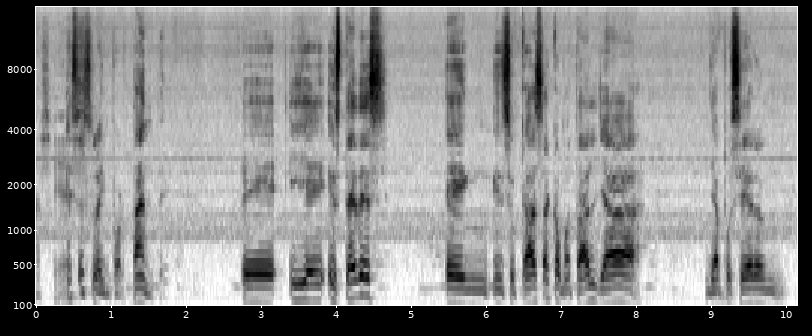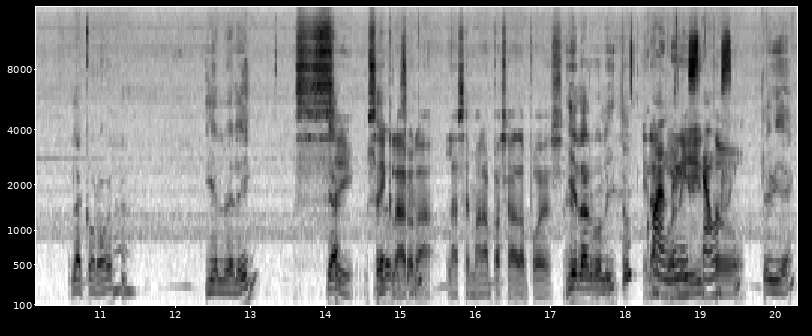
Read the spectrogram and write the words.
Así es. Eso es lo importante. Eh, y eh, ustedes en, en, su casa como tal ya, ya pusieron la corona y el Belén. Sí, sí, claro, la, la, semana pasada pues... ¿Y el arbolito? El arbolito. Qué bien.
